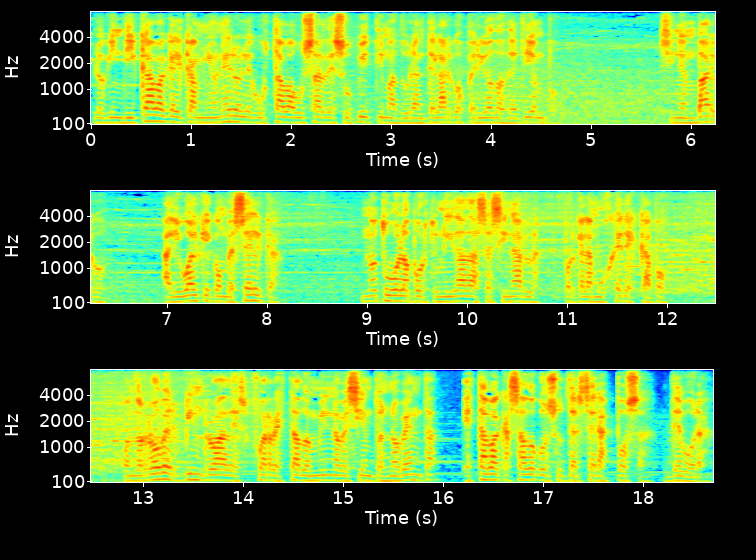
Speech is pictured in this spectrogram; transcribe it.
lo que indicaba que el camionero le gustaba abusar de sus víctimas durante largos periodos de tiempo. Sin embargo, al igual que con Beselka, no tuvo la oportunidad de asesinarla porque la mujer escapó. Cuando Robert Bean Roades fue arrestado en 1990, estaba casado con su tercera esposa, Débora.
